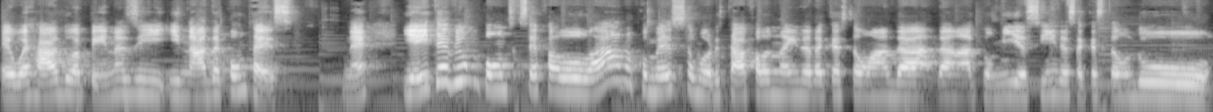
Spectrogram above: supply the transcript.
é o errado apenas e, e nada acontece né? E aí teve um ponto que você falou lá no começo, amor, estava falando ainda da questão lá da, da anatomia, assim, dessa questão do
